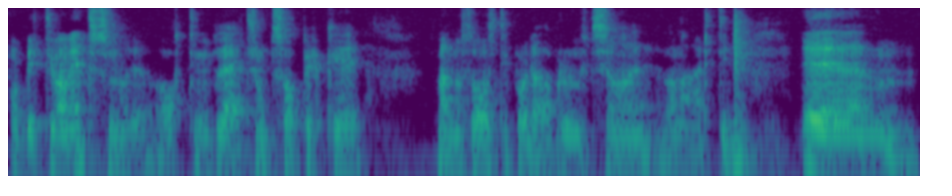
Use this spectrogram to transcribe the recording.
obiettivamente sono ottimi plettri, non so perché l'hanno tolti poi dalla produzione la Martin. Ehm,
